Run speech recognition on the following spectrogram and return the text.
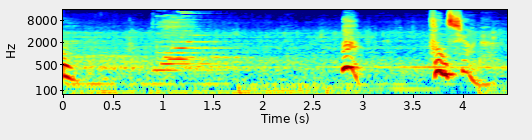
Mm. Mm. Funziona.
